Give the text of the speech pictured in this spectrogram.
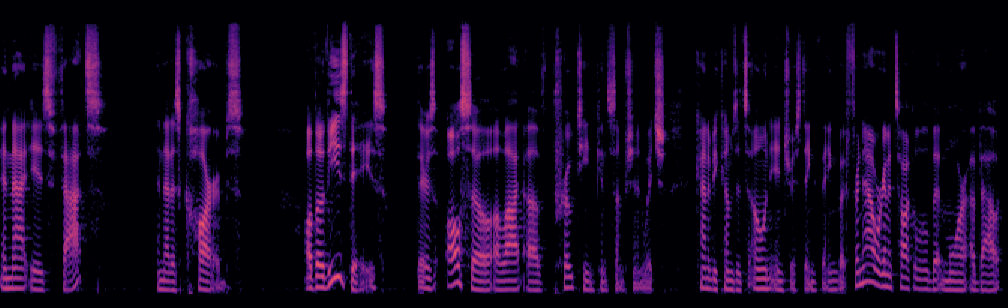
And that is fats and that is carbs. Although these days, there's also a lot of protein consumption, which kind of becomes its own interesting thing. But for now, we're going to talk a little bit more about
